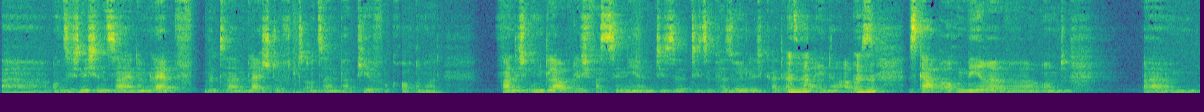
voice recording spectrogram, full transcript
äh, und sich nicht in seinem Lab mit seinem Bleistift und seinem Papier verkrochen hat fand ich unglaublich faszinierend, diese, diese Persönlichkeit als mhm. eine. Aber mhm. es, es, gab auch mehrere und ähm,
